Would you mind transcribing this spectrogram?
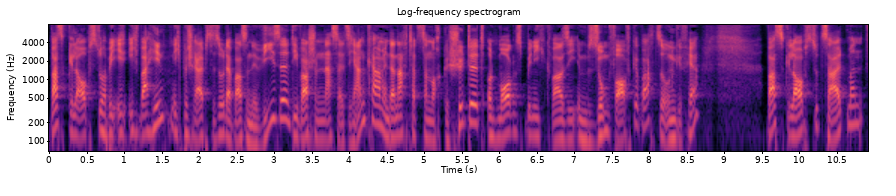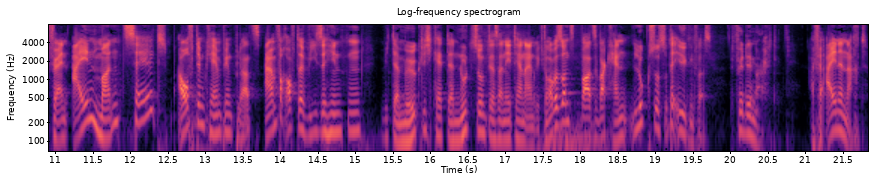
was glaubst du, habe ich, ich war hinten, ich beschreibe es dir so, da war so eine Wiese, die war schon nass, als ich ankam. In der Nacht hat es dann noch geschüttet und morgens bin ich quasi im Sumpf aufgewacht, so ungefähr. Was glaubst du, zahlt man für ein Ein-Mann-Zelt auf dem Campingplatz, einfach auf der Wiese hinten, mit der Möglichkeit der Nutzung der sanitären Einrichtung? Aber sonst war es war kein Luxus oder irgendwas. Für die Nacht. Für eine Nacht.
